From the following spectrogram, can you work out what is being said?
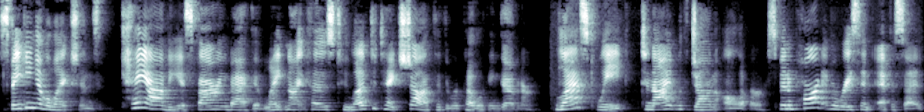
Speaking of elections, Kay Ivey is firing back at late night hosts who love to take shots at the Republican governor. Last week, Tonight with John Oliver been a part of a recent episode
